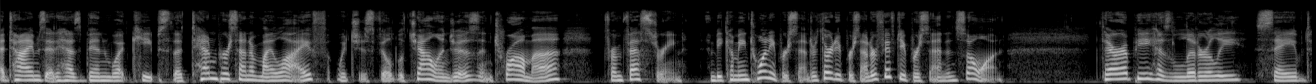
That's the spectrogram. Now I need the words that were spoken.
At times, it has been what keeps the 10% of my life, which is filled with challenges and trauma, from festering and becoming 20% or 30% or 50% and so on. Therapy has literally saved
